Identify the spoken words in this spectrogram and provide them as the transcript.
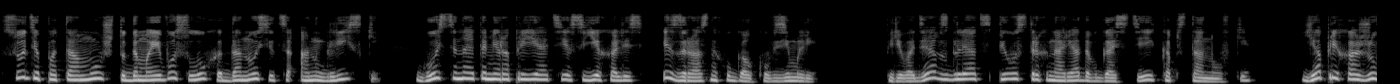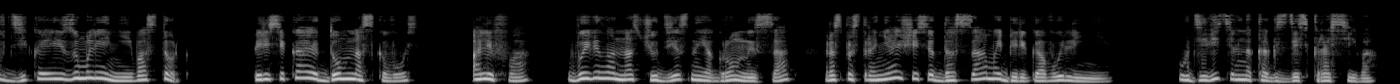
Судя по тому, что до моего слуха доносится английский, гости на это мероприятие съехались из разных уголков земли. Переводя взгляд с пестрых нарядов гостей к обстановке, я прихожу в дикое изумление и восторг. Пересекая дом насквозь, Алифа вывела нас в чудесный огромный сад, распространяющийся до самой береговой линии. Удивительно, как здесь красиво.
